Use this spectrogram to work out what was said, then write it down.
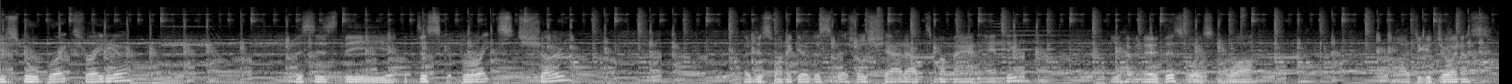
New School Breaks Radio. This is the Disc Breaks show. I just want to give a special shout out to my man Andy. You haven't heard this voice in a while. Glad you could join us.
